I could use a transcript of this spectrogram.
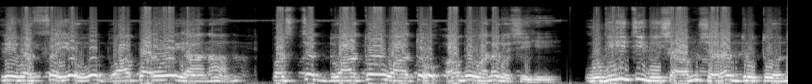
त्रिवत्सो द्वापरो पश्चद्वातो वातो अभुवन ऋषि उदीची दिशाम शरद ऋतून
